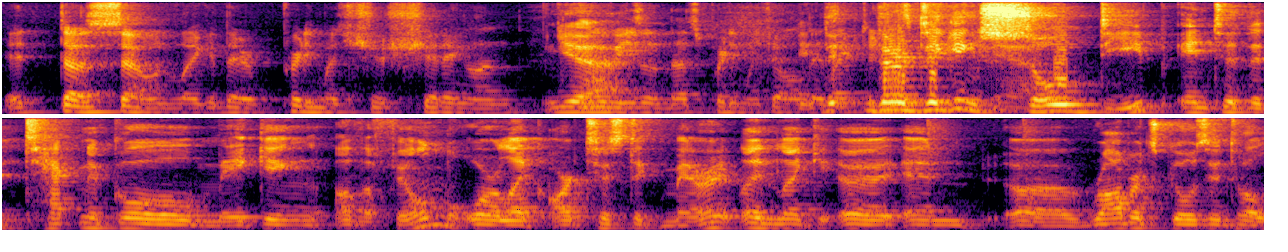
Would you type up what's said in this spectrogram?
it does sound like they're pretty much just shitting on Yeah. movies, and that's pretty much all they They- like to They're do. digging so deep into the technical making of a film or like artistic merit, and like uh, and uh, Roberts goes into a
